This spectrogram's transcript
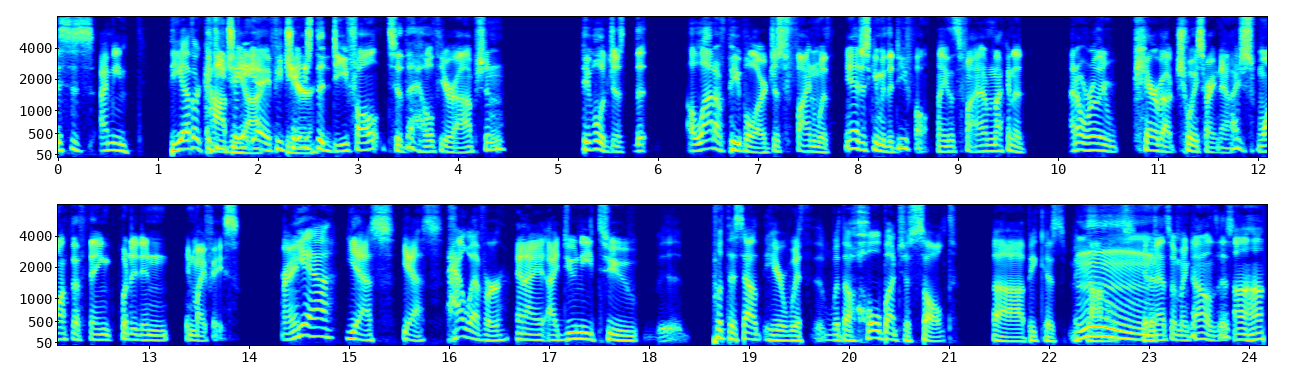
this is i mean the other If you caveat change, yeah, if you change here- the default to the healthier option, people just the, a lot of people are just fine with yeah, just give me the default. Like that's fine. I'm not gonna. I don't really care about choice right now. I just want the thing. Put it in in my face. Right. yeah yes yes however and i i do need to uh, put this out here with with a whole bunch of salt uh because mcdonald's Mm, get that's what McDonald's is. uh-huh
